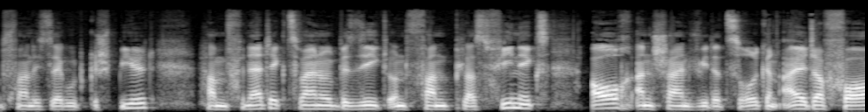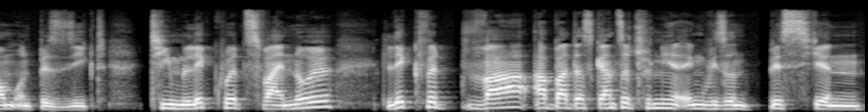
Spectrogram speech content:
fand ich, sehr gut gespielt. Haben Fnatic 2-0 besiegt und Fun Plus Phoenix auch anscheinend wieder zurück in alter Form und besiegt Team Liquid 2-0. Liquid war aber das ganze Turnier irgendwie so ein bisschen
